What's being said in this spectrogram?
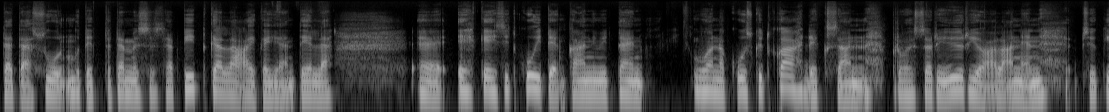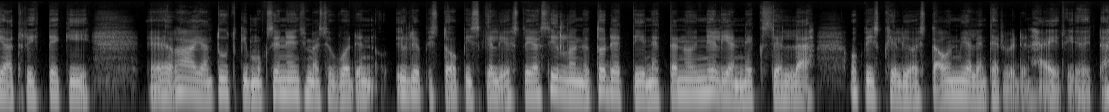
tätä suun, mutta että tämmöisessä pitkällä aikajänteellä eh, ehkä ei sitten kuitenkaan, nimittäin vuonna 1968 professori Yrjö Alanen, psykiatri, teki eh, laajan tutkimuksen ensimmäisen vuoden yliopisto-opiskelijoista. Ja silloin jo todettiin, että noin neljänneksellä opiskelijoista on mielenterveyden häiriöitä.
